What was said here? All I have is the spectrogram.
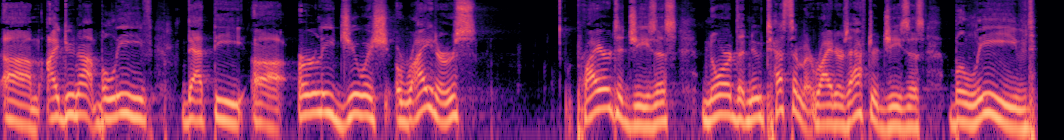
um, I do not believe that the uh, early Jewish writers." Prior to Jesus, nor the New Testament writers after Jesus believed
